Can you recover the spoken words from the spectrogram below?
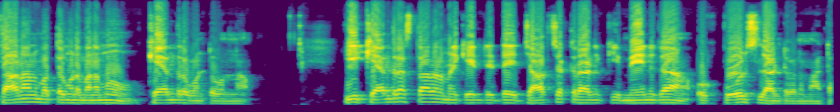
స్థానాలు మొత్తం కూడా మనము కేంద్రం అంటూ ఉన్నాం. ఈ కేంద్ర స్థానాలు మనకి ఏంటంటే జాతచక్రానికి మెయిన్గా ఒక పోల్స్ లాంటివి అనమాట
